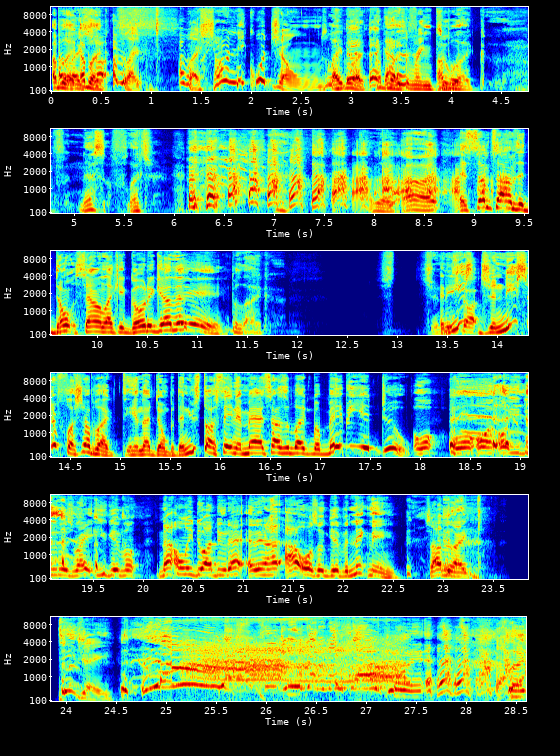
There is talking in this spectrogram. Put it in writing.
I'd be like, I'd be like, I'd be like, I'd be like, Shaniqua Jones. Like that, like, that got like, ring to it. be like, Vanessa Fletcher. I'm like, all right. And sometimes it don't sound like it go together. Yeah. But like, Janisha, start- Janisha Fletcher. I'm like, damn, that don't. But then you start saying it mad times. I'm like, but maybe you do. or, or, or, or you do this right. You give them. Not only do I do that, and then I, I also give a nickname. So I'll be like, TJ. like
